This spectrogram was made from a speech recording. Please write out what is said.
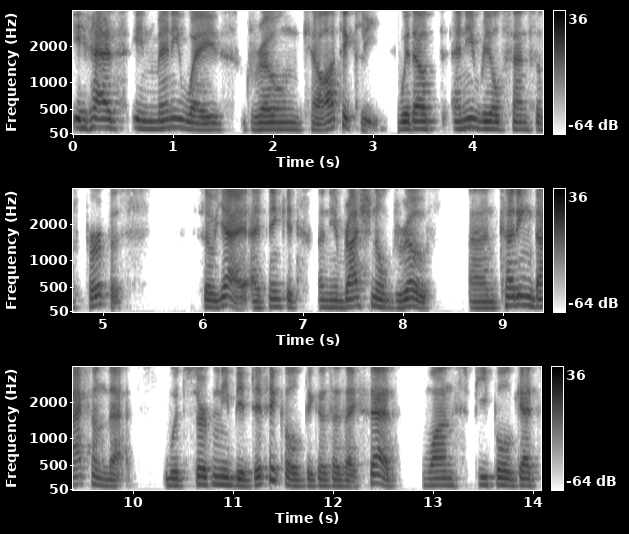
it has in many ways grown chaotically without any real sense of purpose. So yeah, I think it's an irrational growth and cutting back on that would certainly be difficult because as I said, once people get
